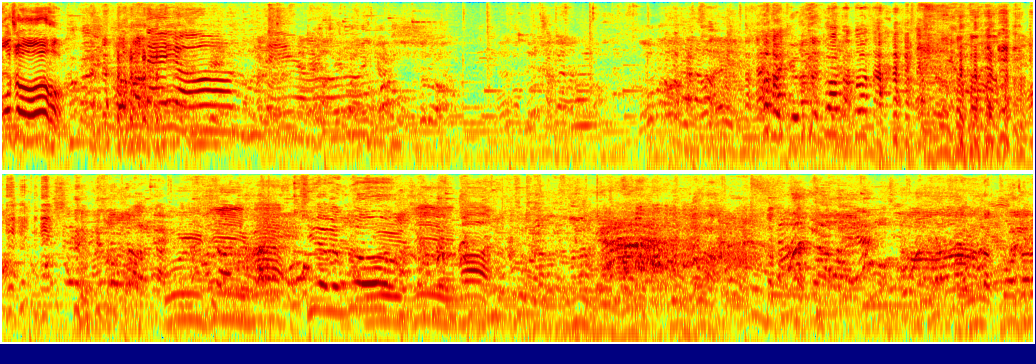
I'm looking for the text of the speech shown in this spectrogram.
꺼져 그래요. 그래요. 또 왔다 또 왔다 울지마 지효 명도 울지마 모른다 꺼져라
